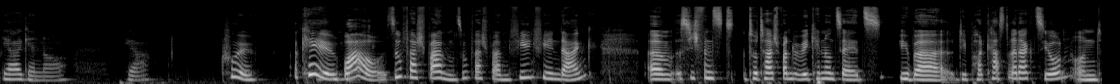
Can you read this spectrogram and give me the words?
Ja, genau. Ja. Cool. Okay, wow, super spannend, super spannend. Vielen, vielen Dank. Ähm, ich finde es total spannend, weil wir kennen uns ja jetzt über die Podcast-Redaktion und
